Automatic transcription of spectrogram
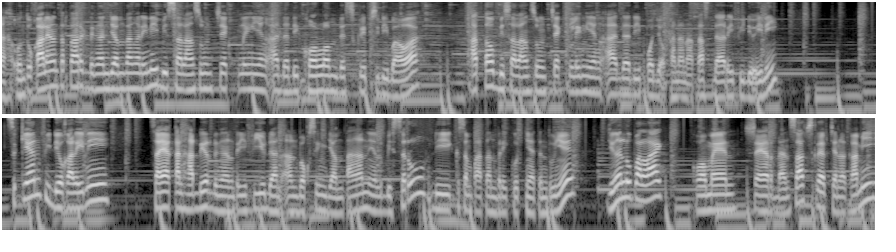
Nah, untuk kalian yang tertarik dengan jam tangan ini bisa langsung cek link yang ada di kolom deskripsi di bawah atau bisa langsung cek link yang ada di pojok kanan atas dari video ini. Sekian video kali ini. Saya akan hadir dengan review dan unboxing jam tangan yang lebih seru di kesempatan berikutnya tentunya. Jangan lupa like, komen, share, dan subscribe channel kami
